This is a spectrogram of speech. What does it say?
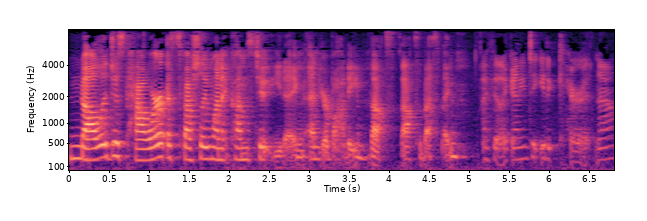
knowledge is power, especially when it comes to eating and your body. That's that's the best thing. I feel like I need to eat a carrot now.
